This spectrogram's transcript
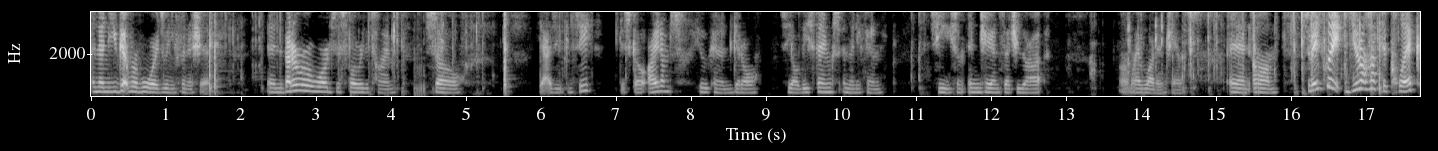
and then you get rewards when you finish it. And the better rewards the slower the time. So yeah as you can see just go items. You can get all see all these things and then you can see some enchants that you got. Um i have a lot of enchants. And um so basically you don't have to click.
